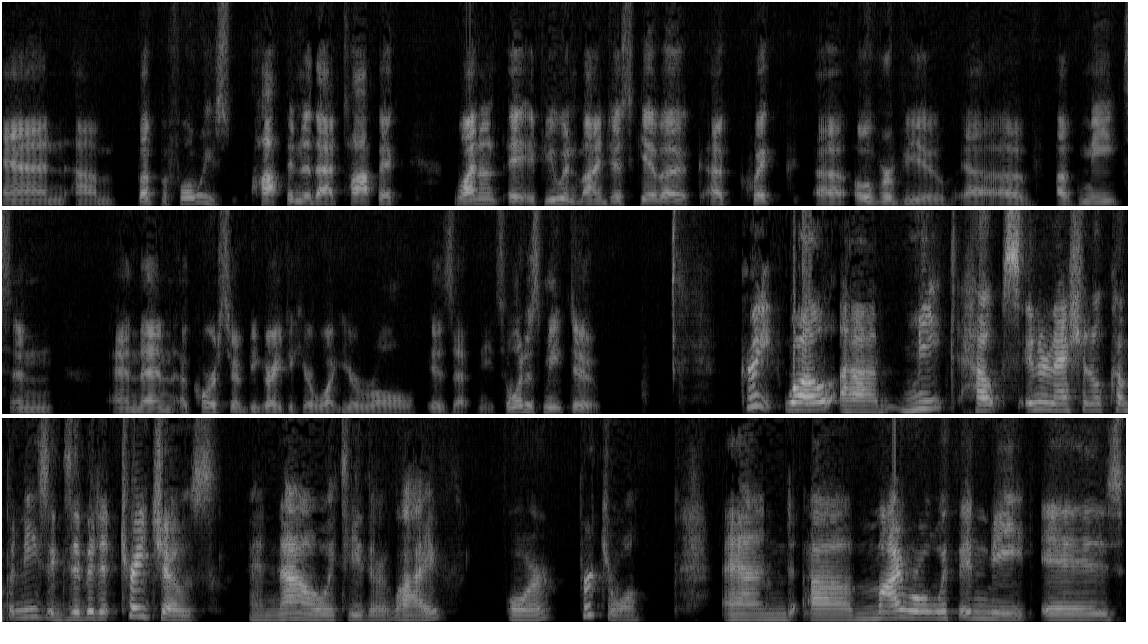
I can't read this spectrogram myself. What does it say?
And um, but before we hop into that topic why don't, if you wouldn't mind, just give a, a quick uh, overview uh, of, of Meet and, and then, of course, it would be great to hear what your role is at Meet. So, what does Meet do? Great. Well, um, Meet helps international companies exhibit at trade shows, and now it's either live or virtual. And uh, my role within Meet is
